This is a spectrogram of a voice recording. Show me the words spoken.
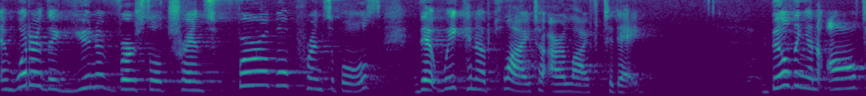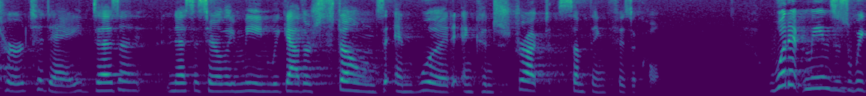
and what are the universal transferable principles that we can apply to our life today. Building an altar today doesn't necessarily mean we gather stones and wood and construct something physical. What it means is we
